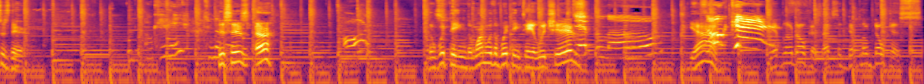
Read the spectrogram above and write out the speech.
Else is there? Okay. This is uh Or the whipping, the one with the whipping tail, which is Diplo. yeah, Okay. Diplodocus. That's the Diplodocus.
